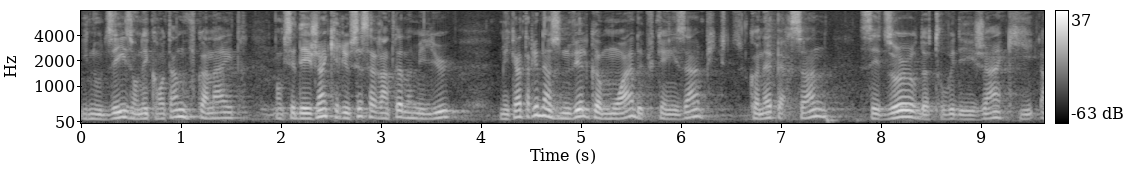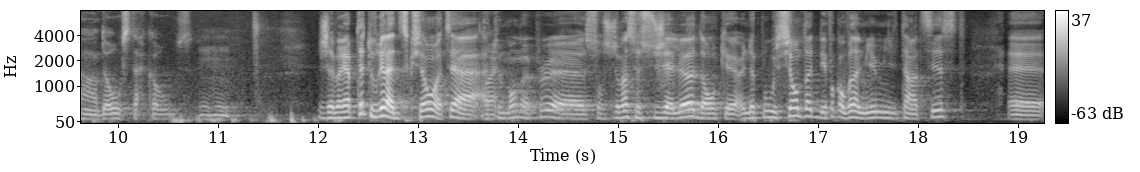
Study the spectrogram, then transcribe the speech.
ils nous disent on est content de vous connaître. Donc, c'est des gens qui réussissent à rentrer dans le milieu. Mais quand tu arrives dans une ville comme moi depuis 15 ans puis que tu connais personne, c'est dur de trouver des gens qui endossent ta cause. J'aimerais peut-être ouvrir la discussion tu sais, à, à Ouais. tout le monde un peu euh, sur justement ce sujet-là. Donc, euh, une opposition peut-être des fois qu'on voit dans le milieu militantiste euh,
